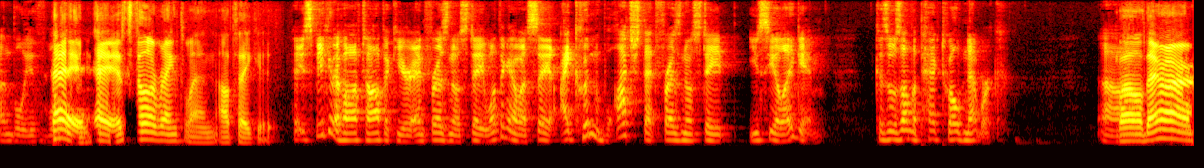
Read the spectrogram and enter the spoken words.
Unbelievable. Hey, hey, it's still a ranked win. I'll take it. Hey, speaking of off topic here and Fresno State, one thing I want to say, I couldn't watch that Fresno State UCLA game because it was on the Pac-12 network. Um, well, there are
